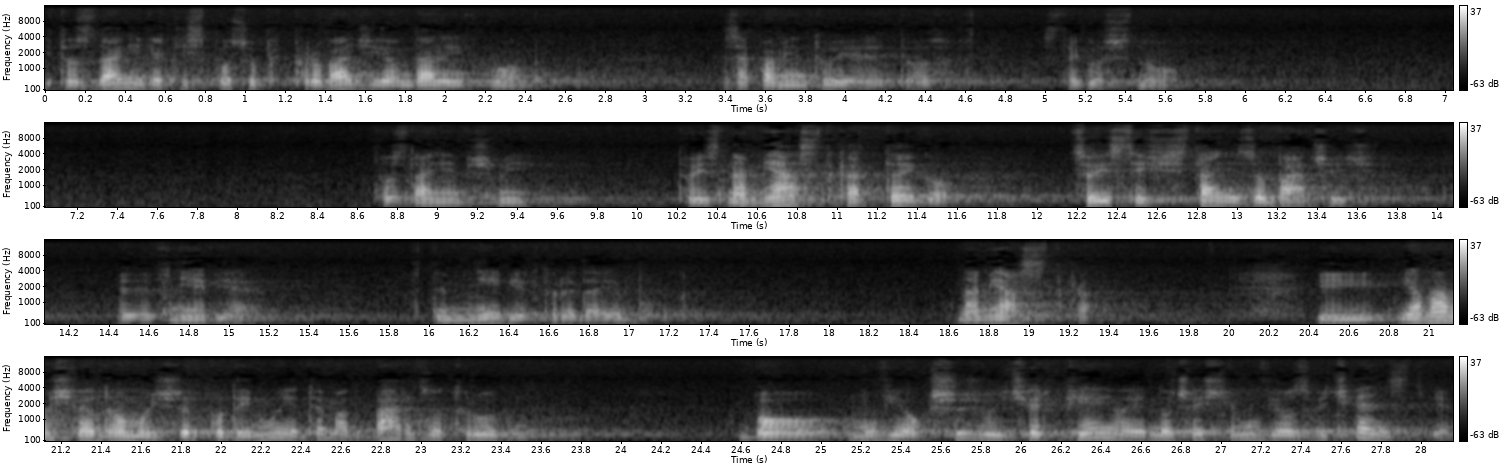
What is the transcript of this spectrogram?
I to zdanie w jakiś sposób prowadzi ją dalej w głąb. Zapamiętuje to z tego snu. To zdanie brzmi, to jest namiastka tego, co jesteś w stanie zobaczyć e, w niebie, w tym niebie, które daje Bóg. Namiastka. I ja mam świadomość, że podejmuję temat bardzo trudny, bo mówię o krzyżu i cierpieniu, a jednocześnie mówię o zwycięstwie.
